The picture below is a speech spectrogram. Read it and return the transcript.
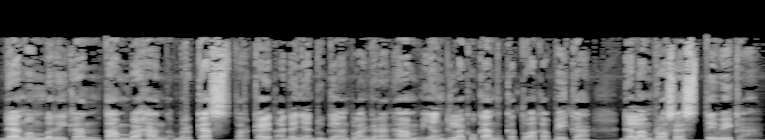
dan memberikan tambahan berkas terkait adanya dugaan pelanggaran HAM yang dilakukan Ketua KPK dalam proses TWK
